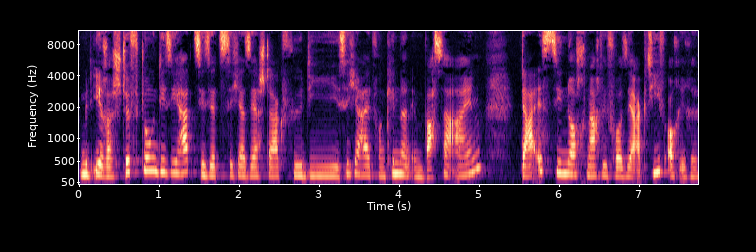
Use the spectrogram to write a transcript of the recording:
mit ihrer Stiftung, die sie hat. Sie setzt sich ja sehr stark für die Sicherheit von Kindern im Wasser ein. Da ist sie noch nach wie vor sehr aktiv. Auch ihre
